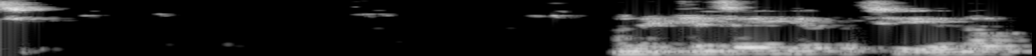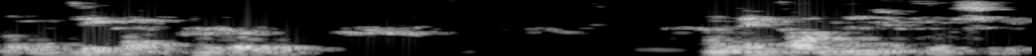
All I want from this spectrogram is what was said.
છે. અને ખેંચાઈ ગયા પછી એના ઉપર અધિકાર ભોગવવો અને કામને પૂછવી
